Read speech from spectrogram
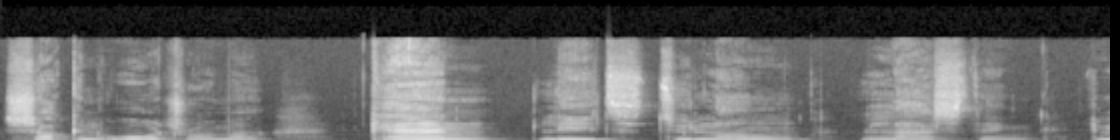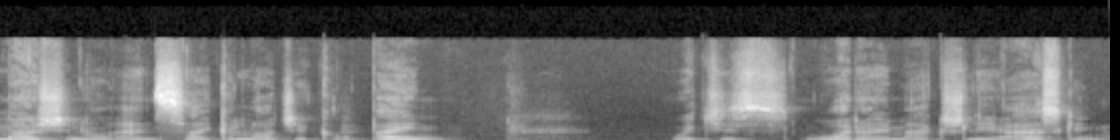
shock and awe trauma, can lead to long lasting emotional and psychological pain, which is what I'm actually asking.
